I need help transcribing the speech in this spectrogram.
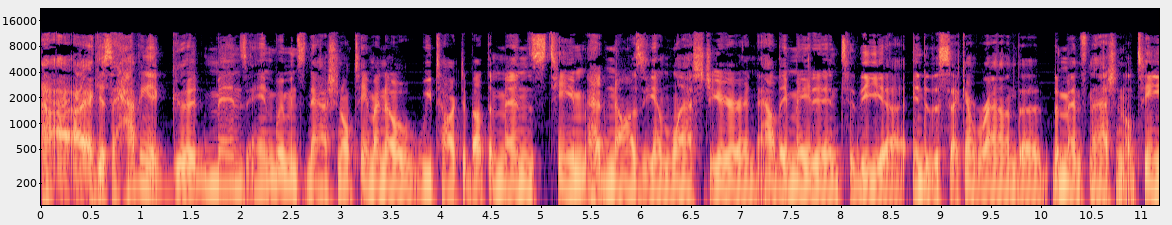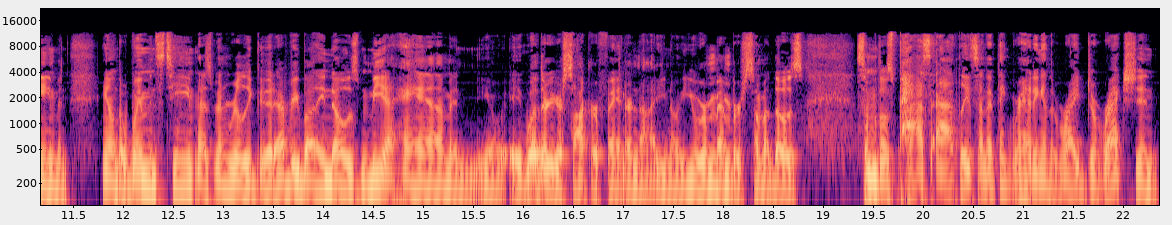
I, I, guess having a good men's and women's national team. I know we talked about the men's team ad nauseum last year and how they made it into the uh, into the second round, the the men's national team, and you know the women's team has been really good. Everybody knows Mia Hamm, and you know it, whether you're a soccer fan or not, you know you remember some of those some of those past athletes, and I think we're heading in the right direction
